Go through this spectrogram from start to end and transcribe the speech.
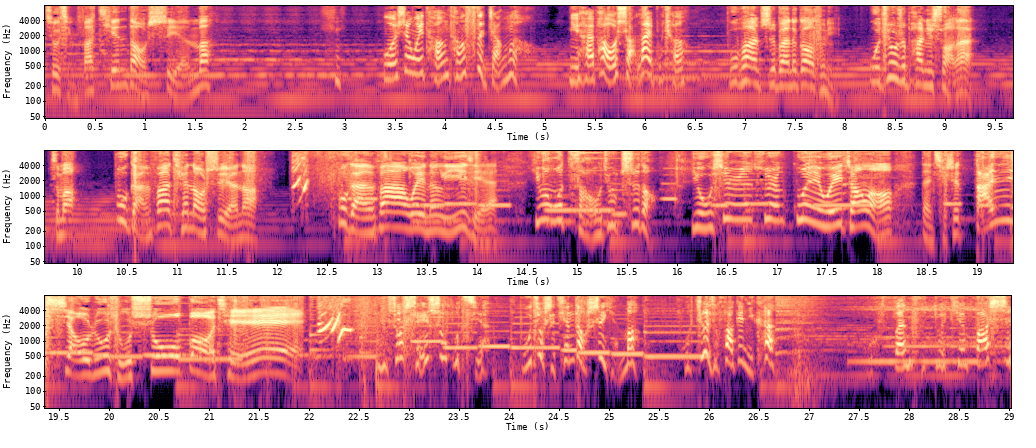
就请发天道誓言吧。哼，我身为堂堂四长老。你还怕我耍赖不成？不怕，直白的告诉你，我就是怕你耍赖。怎么不敢发天道誓言呢？不敢发，我也能理解。因为我早就知道，有些人虽然贵为长老，但其实胆小如鼠，输不起。你说谁输不起？不就是天道誓言吗？我这就发给你看。我番子对天发誓，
